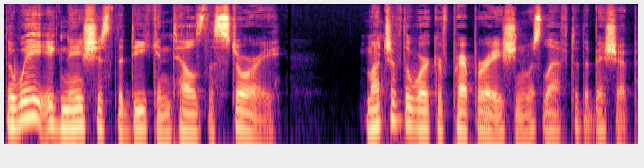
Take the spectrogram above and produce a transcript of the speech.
The way Ignatius the deacon tells the story, much of the work of preparation was left to the bishop.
